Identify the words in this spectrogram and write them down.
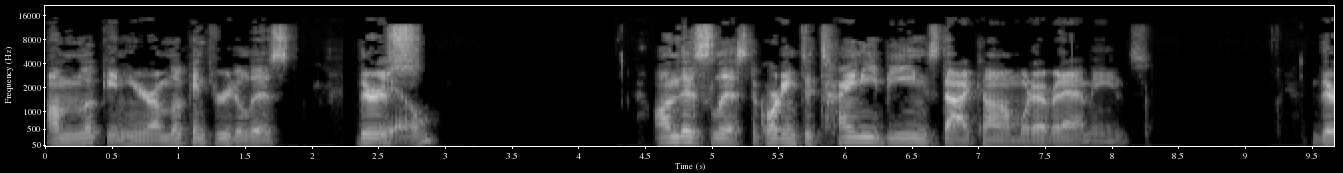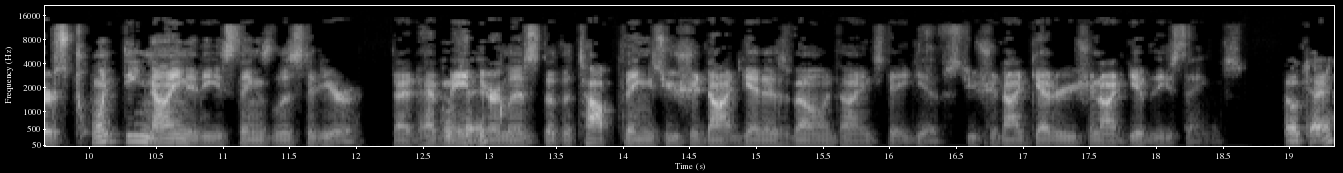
I'm looking here. I'm looking through the list. There's Yeah. On this list, according to tinybeans.com, whatever that means, there's 29 of these things listed here that have made their list of the top things you should not get as Valentine's Day gifts. You should not get or you should not give these things. Okay.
